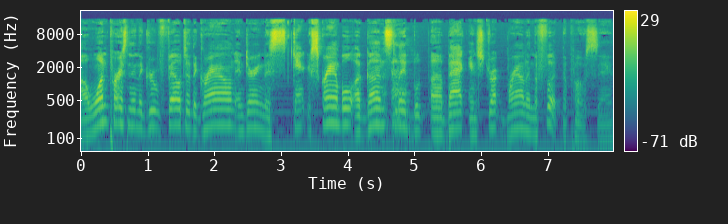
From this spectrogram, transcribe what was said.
Uh, one person in the group fell to the ground, and during the sca- scramble, a gun slid uh, back and struck Brown in the foot, the Post said.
